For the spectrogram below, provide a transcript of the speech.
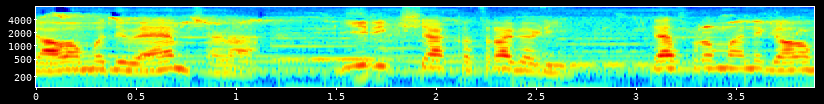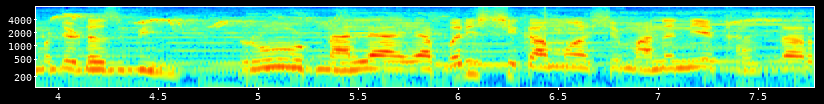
गावामध्ये व्यायामशाळा ई रिक्षा कचरा गाडी त्याचप्रमाणे गावामध्ये डस्टबिन रोड नाल्या या बरीचशी कामं असे माननीय खासदार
